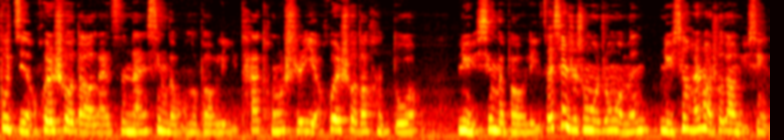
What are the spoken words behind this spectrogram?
不仅会受到来自男性的网络暴力，她同时也会受到很多女性的暴力。在现实生活中，我们女性很少受到女性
